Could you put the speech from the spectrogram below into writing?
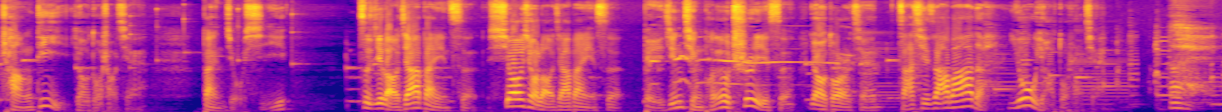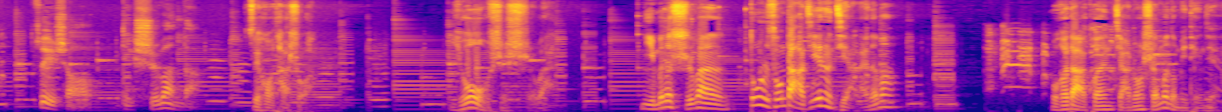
场地要多少钱？办酒席，自己老家办一次，潇潇老家办一次，北京请朋友吃一次，要多少钱？杂七杂八的又要多少钱？唉，最少得十万吧。最后他说：“又是十万，你们的十万都是从大街上捡来的吗？”我和大宽假装什么都没听见。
